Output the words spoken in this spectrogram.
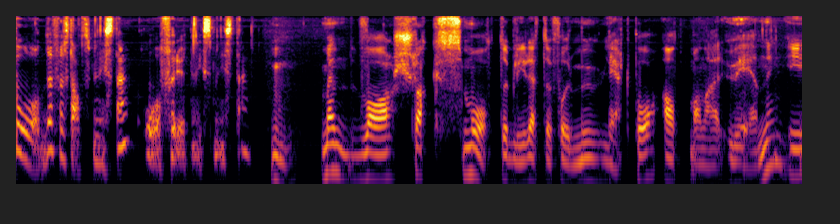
både for statsministeren og for utenriksministeren. Mm. Men hva slags måte blir dette formulert på? At man er uenig i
